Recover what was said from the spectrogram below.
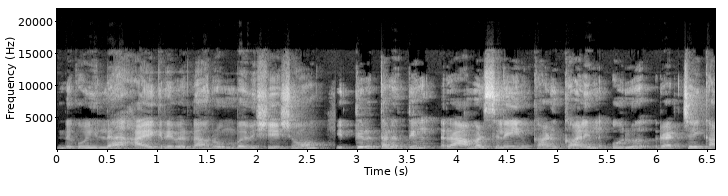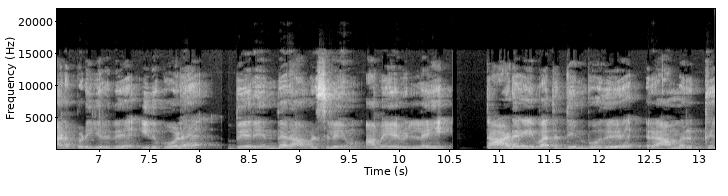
இந்த கோயிலில் ஹயகிரவர் தான் ரொம்ப விசேஷம். இத்திருத்தலத்தில் ராமர் சிலையின் கணுக்காலில் ஒரு ரட்சை காணப்படுகிறது. இதுபோல வேற எந்த ராமர் சிலையும் அமையவில்லை. தாடகை வதத்தின் போது ராமருக்கு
